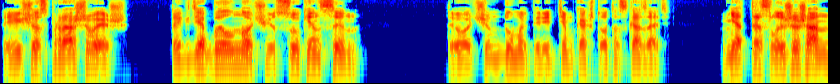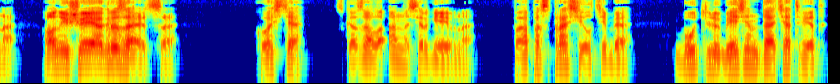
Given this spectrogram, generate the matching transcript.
Ты еще спрашиваешь? Ты где был ночью, сукин сын?» Ты отчим думай перед тем, как что-то сказать. «Нет, ты слышишь, Анна? Он еще и огрызается!» «Костя», — сказала Анна Сергеевна, — «папа спросил тебя. Будь любезен дать ответ.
